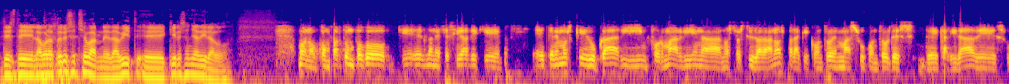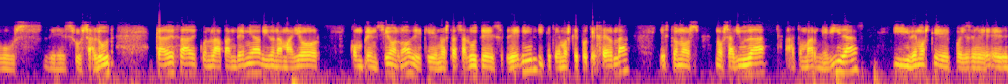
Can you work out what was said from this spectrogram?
desde Laboratorios Echevarne, David, eh, ¿quieres añadir algo? Bueno, comparto un poco que es la necesidad de que tenemos que educar y informar bien a nuestros ciudadanos para que controlen más su control de, calidad de, sus, de su salud. Cada vez con la pandemia ha habido una mayor comprensión ¿no? de que nuestra salud es débil y que tenemos que protegerla. Esto nos, nos ayuda a tomar medidas y vemos que pues eh,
